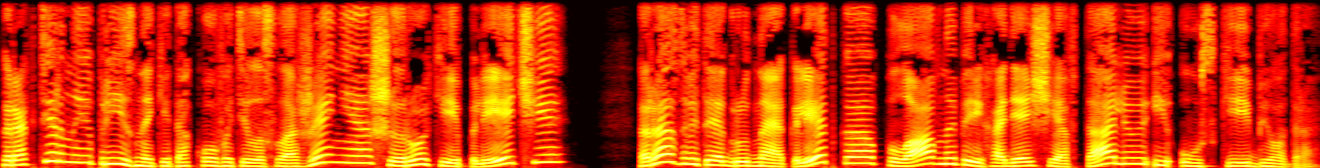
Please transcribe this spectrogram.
Характерные признаки такого телосложения — широкие плечи развитая грудная клетка, плавно переходящая в талию и узкие бедра.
